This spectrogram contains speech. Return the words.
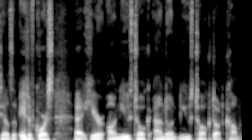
details of it, of course, uh, here on News Talk and on newstalk.com.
